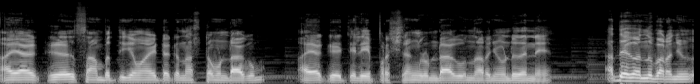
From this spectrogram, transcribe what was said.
അയാൾക്ക് സാമ്പത്തികമായിട്ടൊക്കെ നഷ്ടമുണ്ടാകും അയാൾക്ക് ചില പ്രശ്നങ്ങളുണ്ടാകും എന്ന് അറിഞ്ഞുകൊണ്ട് തന്നെ അദ്ദേഹം ഒന്ന് പറഞ്ഞു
